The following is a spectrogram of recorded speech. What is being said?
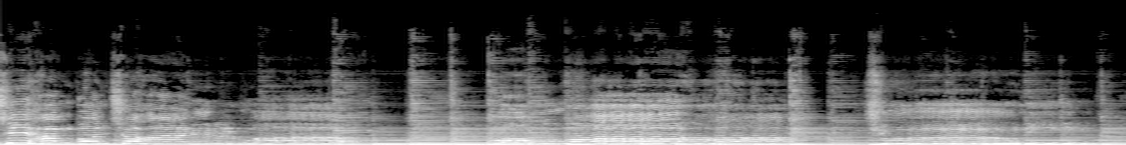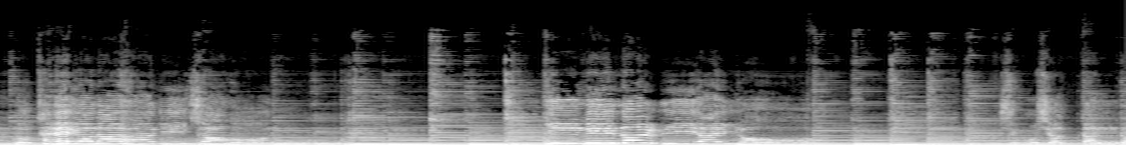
다시 한 번 저 하늘을 봐 워워 주님 너 태어나기 전 이미 널 위하여 죽으셨단다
